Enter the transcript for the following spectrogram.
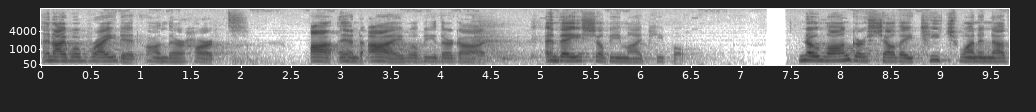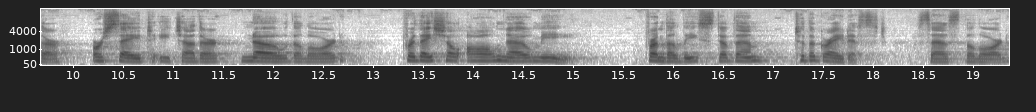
and I will write it on their hearts. Uh, and I will be their God, and they shall be my people. No longer shall they teach one another or say to each other, Know the Lord, for they shall all know me, from the least of them to the greatest, says the Lord.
